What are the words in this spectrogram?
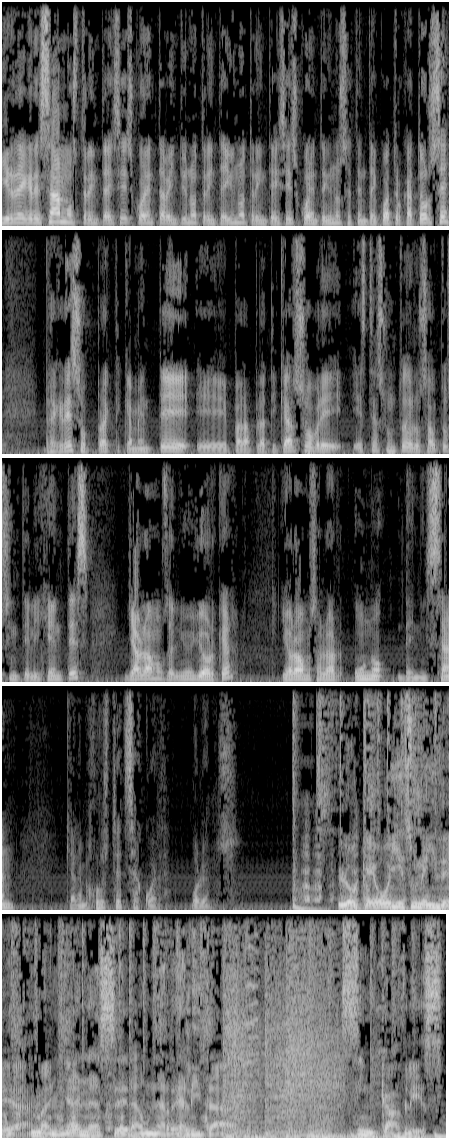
y regresamos 36 40 21 31 36 41 74 14. Regreso prácticamente eh, para platicar sobre este asunto de los autos inteligentes. Ya hablamos del New Yorker y ahora vamos a hablar uno de Nissan, que a lo mejor usted se acuerda. Volvemos. Lo que hoy es una idea, mañana será una realidad sin cables.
